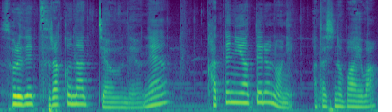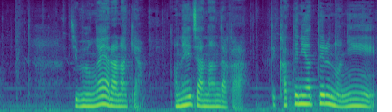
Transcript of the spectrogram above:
それで辛くなっちゃうんだよね。勝手にやってるのに私の場合は。自分がやらなきゃ。お姉ちゃんなんだから。って勝手にやってるのに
